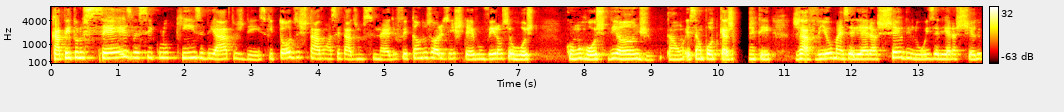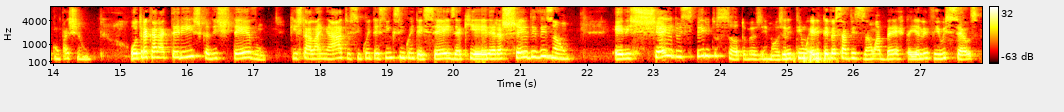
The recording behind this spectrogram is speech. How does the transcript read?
Capítulo 6, versículo 15 de Atos diz que todos estavam assentados no sinédrio, fitando os olhos em Estevão, viram seu rosto como o rosto de anjo. Então, esse é um ponto que a gente já viu, mas ele era cheio de luz, ele era cheio de compaixão. Outra característica de Estevão, que está lá em Atos 55 e 56, é que ele era cheio de visão. Ele cheio do Espírito Santo, meus irmãos. Ele, tinha, ele teve essa visão aberta e ele viu os céus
